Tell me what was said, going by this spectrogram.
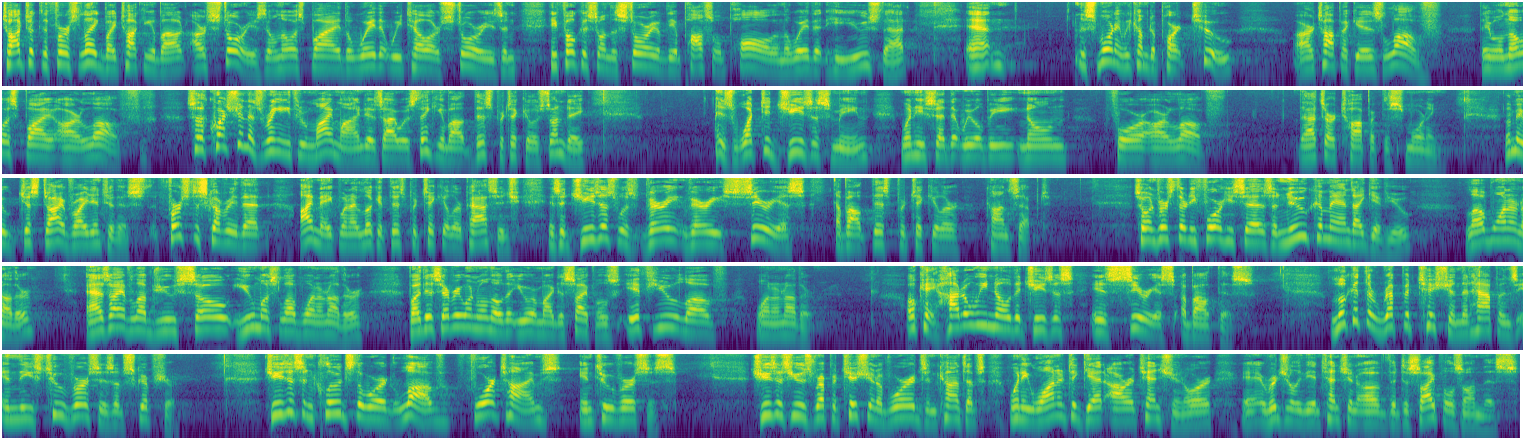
Todd took the first leg by talking about our stories. They'll know us by the way that we tell our stories. And he focused on the story of the Apostle Paul and the way that he used that. And this morning we come to part two. Our topic is love. They will know us by our love. So, the question that's ringing through my mind as I was thinking about this particular Sunday is what did Jesus mean when he said that we will be known for our love? That's our topic this morning. Let me just dive right into this. First discovery that I make when I look at this particular passage is that Jesus was very, very serious about this particular concept. So in verse 34, he says, A new command I give you love one another. As I have loved you, so you must love one another. By this, everyone will know that you are my disciples if you love one another. Okay, how do we know that Jesus is serious about this? Look at the repetition that happens in these two verses of Scripture. Jesus includes the word love four times in two verses. Jesus used repetition of words and concepts when he wanted to get our attention, or eh, originally the attention of the disciples on this.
